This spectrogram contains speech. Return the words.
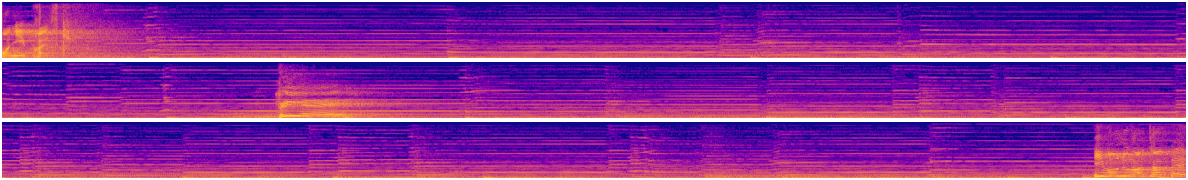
On y est presque. Ils vont nous rattraper.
